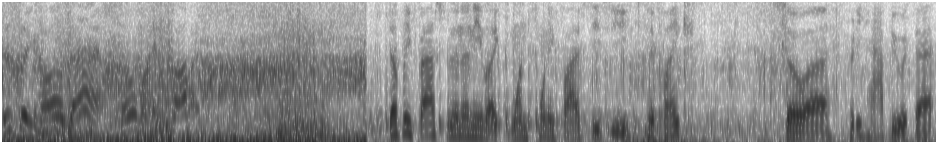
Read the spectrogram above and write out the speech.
This thing hauls ass. Oh my god. Definitely faster than any like 125cc pit bike. So uh, pretty happy with that.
